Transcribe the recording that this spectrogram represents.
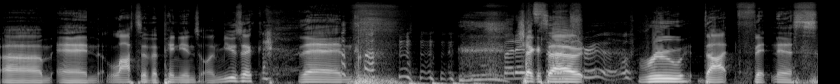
um, and lots of opinions on music, then But check us out. Rue.fitness.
